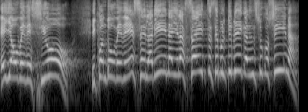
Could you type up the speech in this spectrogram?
Ella obedeció. Y cuando obedece, la harina y el aceite se multiplican en su cocina.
